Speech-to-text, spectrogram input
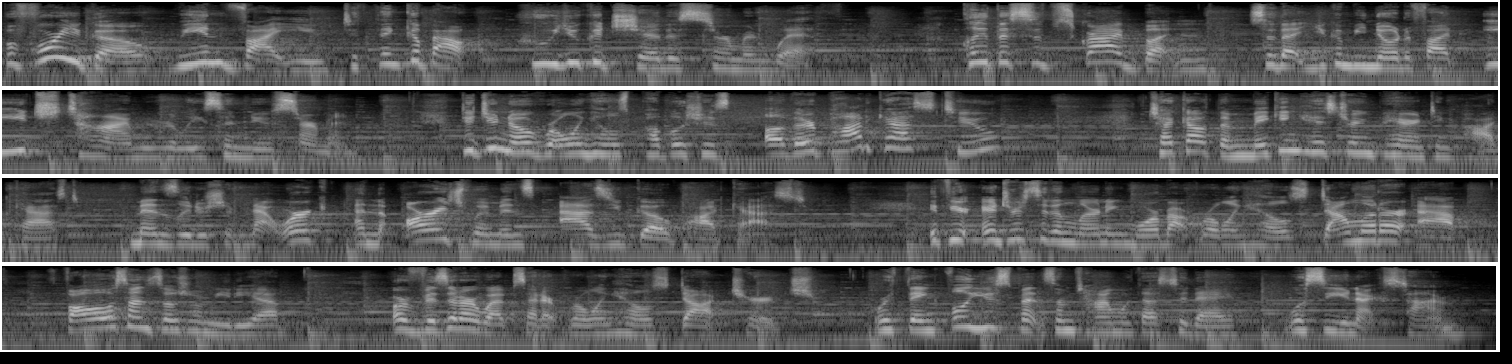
Before you go, we invite you to think about who you could share this sermon with. Click the subscribe button so that you can be notified each time we release a new sermon. Did you know Rolling Hills publishes other podcasts too? Check out the Making History and Parenting podcast, Men's Leadership Network, and the RH Women's As You Go podcast. If you're interested in learning more about Rolling Hills, download our app, follow us on social media, or visit our website at rollinghills.church. We're thankful you spent some time with us today. We'll see you next time.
